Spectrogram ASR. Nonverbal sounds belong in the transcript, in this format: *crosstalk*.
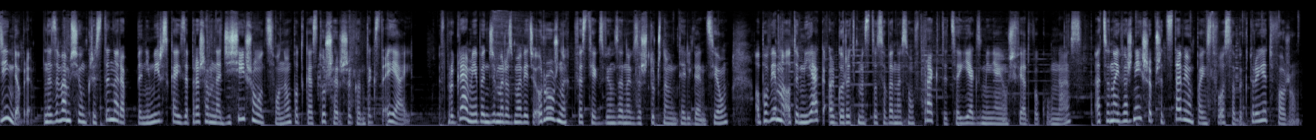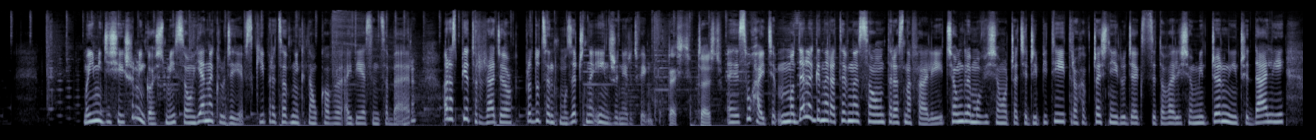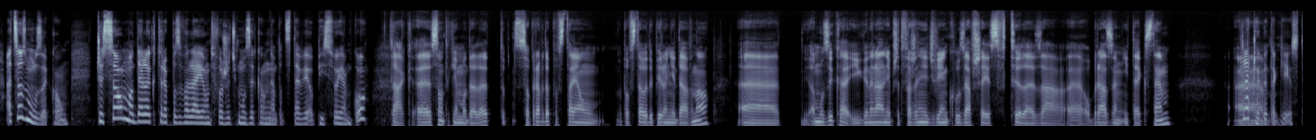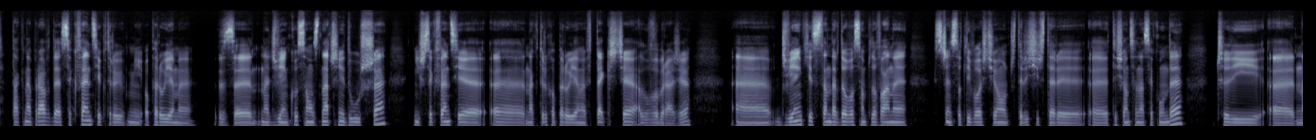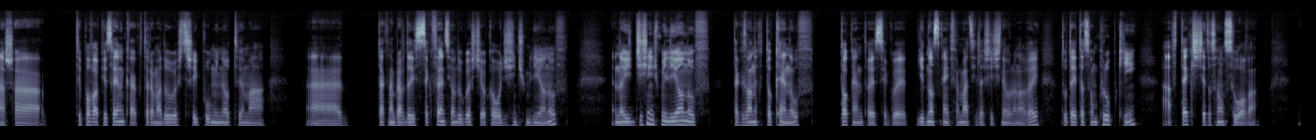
Dzień dobry, nazywam się Krystyna Rapp-Benimirska i zapraszam na dzisiejszą odsłonę podcastu Szerszy Kontekst AI. W programie będziemy rozmawiać o różnych kwestiach związanych ze sztuczną inteligencją. Opowiemy o tym, jak algorytmy stosowane są w praktyce i jak zmieniają świat wokół nas, a co najważniejsze, przedstawię Państwu osoby, które je tworzą. Moimi dzisiejszymi gośćmi są Janek Ludziejewski, pracownik naukowy IDS NCBR oraz Piotr Radzio, producent muzyczny i inżynier dźwięku. Cześć. Cześć. E, Słuchajcie, modele generatywne są teraz na fali. Ciągle mówi się o czacie GPT, trochę wcześniej ludzie ekscytowali się Midjourney czy Dali. A co z muzyką? Czy są modele, które pozwalają tworzyć muzykę na podstawie opisu, Janku? Tak, e, są takie modele. Co prawda powstają, powstały dopiero niedawno. Muzyka i generalnie przetwarzanie dźwięku zawsze jest w tyle za e, obrazem i tekstem. Dlaczego tak jest? Tak naprawdę sekwencje, którymi operujemy z, na dźwięku są znacznie dłuższe niż sekwencje, e, na których operujemy w tekście albo w obrazie. E, dźwięk jest standardowo samplowany z częstotliwością 44 e, tysiące na sekundę, czyli nasza typowa piosenka, która ma długość 3,5 minuty, ma tak naprawdę jest sekwencją długości około 10 milionów. No i 10 milionów tak zwanych tokenów. Token to jest jakby jednostka informacji dla sieci neuronowej. Tutaj to są próbki, a w tekście to są słowa.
